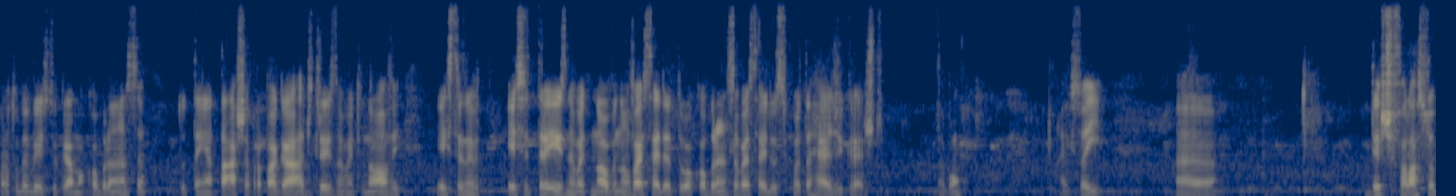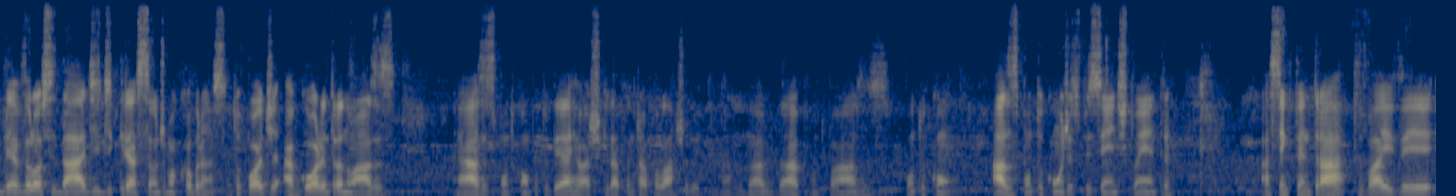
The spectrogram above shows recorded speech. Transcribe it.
Para toda vez que tu criar uma cobrança, tu tem a taxa para pagar de 3,99. Esse 3,99 não vai sair da tua cobrança, vai sair dos 50 reais de crédito. Tá bom? É isso aí. Uh, Deixa eu falar sobre a velocidade de criação de uma cobrança. Tu pode agora entrar no Asas, é asas.com.br, eu acho que dá para entrar por lá, deixa eu ver, www.asas.com. Asas.com já é suficiente, tu entra. Assim que tu entrar, tu vai ver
